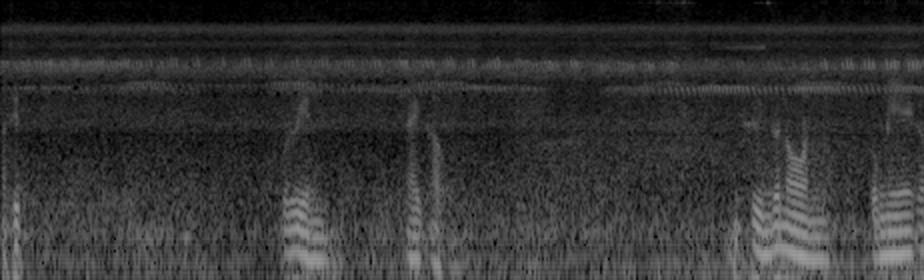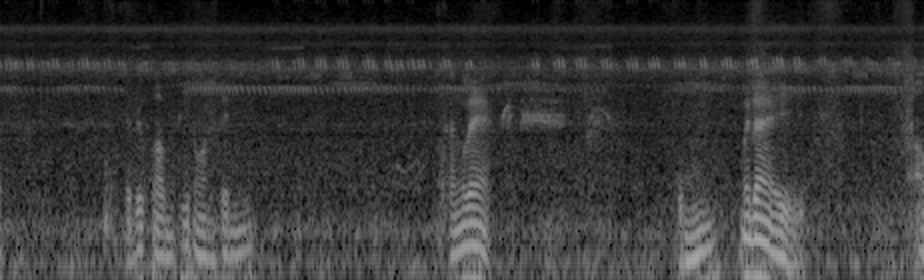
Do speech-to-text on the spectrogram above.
อาทิตย์บริเวณ ชายเขาคืนก็นอนตรงนี้ครับ แต่ด้วยความที่นอนเต็นท์ครั้งแรก ผมไม่ได้เอา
